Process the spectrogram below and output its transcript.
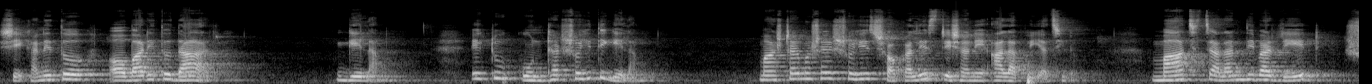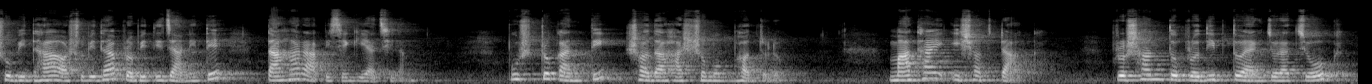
সেখানে তো অবারিত দ্বার। গেলাম। একটু কুণ্ঠার সহিতই গেলাম। মাস্টার মশাইয়ের সহিত সকালে স্টেশনে আলাপ হইয়াছিল। মাছ চালান দিবার রেট, সুবিধা, অসুবিধা প্রভৃতি জানিতে তাহার আপিসে গিয়াছিলাম। পুষ্টকান্তি সদা হাস্যমুখ ভদ্রলোক। মাথায় ঈষৎ টাক। প্রশান্ত প্রদীপ্ত একজোড়া চোখ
